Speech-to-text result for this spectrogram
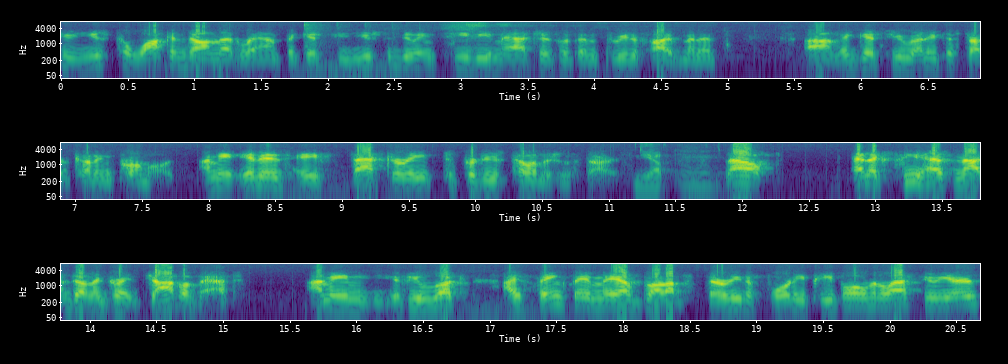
you used to walking down that ramp. It gets you used to doing TV matches within three to five minutes. Um, it gets you ready to start cutting promos. I mean, it is a factory to produce television stars. Yep. Now, NXT has not done a great job of that. I mean, if you look, I think they may have brought up 30 to 40 people over the last few years,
